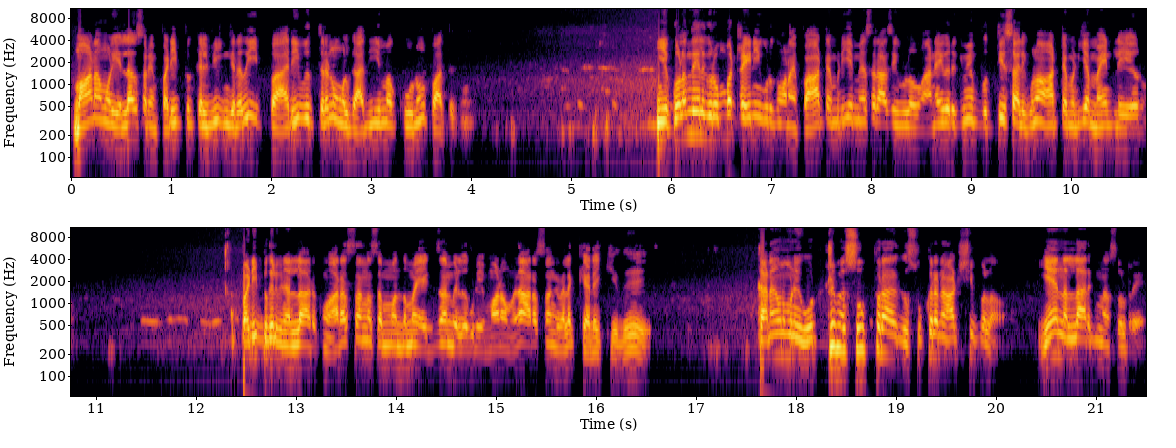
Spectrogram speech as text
மாணவர்கள் எல்லா சொல்றேன் படிப்பு கல்விங்கிறது இப்ப அறிவுத்திறன் உங்களுக்கு அதிகமா கூடும் பாத்துக்கோங்க நீங்க குழந்தைகளுக்கு ரொம்ப ட்ரைனிங் கொடுக்க வேணாம் இப்போ ஆட்டோமேட்டிக்கா மேசராசி உள்ளவங்க அனைவருக்குமே புத்திசாலி குணம் ஆட்டோமேட்டிக்கா மைண்ட்ல ஏறும். படிப்புகள் நல்லா இருக்கும் அரசாங்க சம்பந்தமா எக்ஸாம் எழுதக்கூடிய மாணவங்க அரசாங்க வேலை கிடைக்குது. கணவன் மனைவி ஒற்றுமை சூப்பரா இருக்கு. சுக்கிரன் ஆட்சி பலம். ஏன் நல்லா இருக்குன்னு நான் சொல்றேன்.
